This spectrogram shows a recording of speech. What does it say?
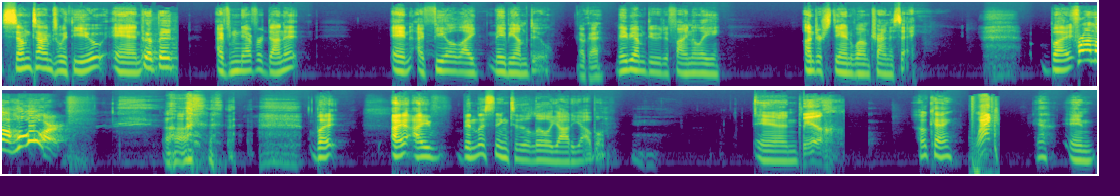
sometimes with you, and. I've never done it. And I feel like maybe I'm due. Okay. Maybe I'm due to finally understand what I'm trying to say. But From a whore. Uh-huh. but I I've been listening to the Lil Yachty album. And okay. What? Yeah, and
